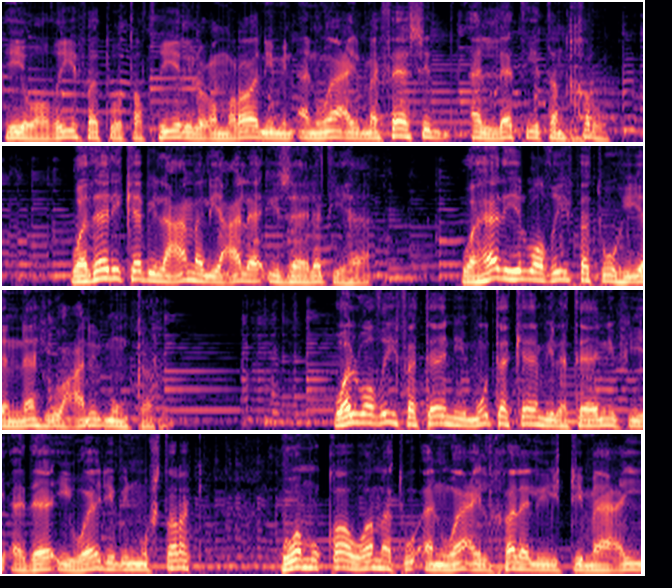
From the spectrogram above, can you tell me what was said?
هي وظيفة تطهير العمران من أنواع المفاسد التي تنخره وذلك بالعمل على إزالتها وهذه الوظيفة هي النهي عن المنكر. والوظيفتان متكاملتان في أداء واجب مشترك هو مقاومة أنواع الخلل الاجتماعي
